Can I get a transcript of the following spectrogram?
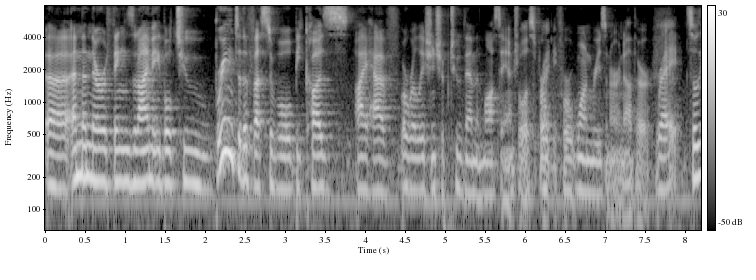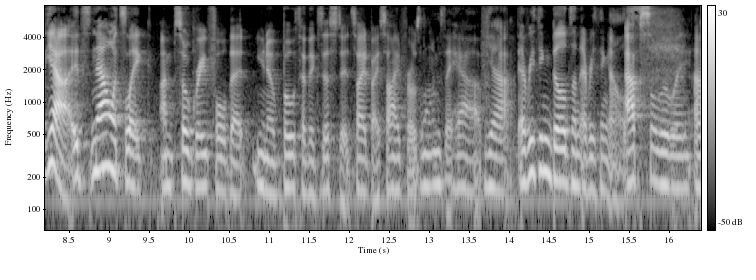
Uh, and then there are things that I'm able to bring to the festival because I have a relationship to them in Los Angeles for, Right. for one reason or another. Right. So yeah, it's now it's like I'm so grateful that you know both have existed side by side for as long as they have. yeah everything builds on everything else Absolutely. Um,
